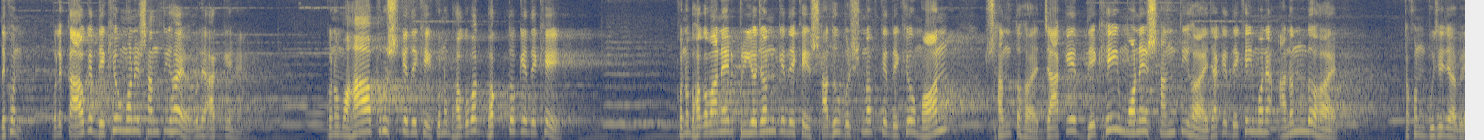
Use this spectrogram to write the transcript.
দেখুন, বলে কাউকে দেখেও মনে শান্তি হয়, বলে আজ্ঞে হ্যাঁ। কোনো মহাপুরুষকে দেখে, কোনো ভগবত ভক্তকে দেখে, কোনো ভগবানের প্রিয়জনকে দেখে, সাধু বৈষ্ণবকে দেখেও মন শান্ত হয়। যাকে দেখেই মনে শান্তি হয়, যাকে দেখেই মনে আনন্দ হয়, তখন বুঝে যাবে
